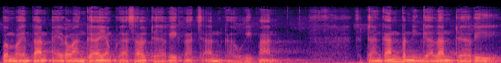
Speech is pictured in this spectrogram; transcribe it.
pemerintahan Airlangga yang berasal dari kerajaan Kahuripan. Sedangkan peninggalan dari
